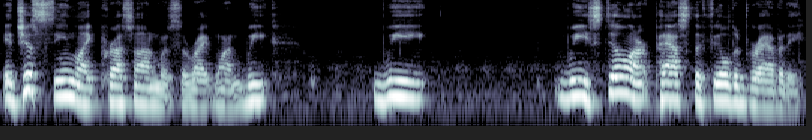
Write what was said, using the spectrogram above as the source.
It just seemed like press on was the right one. We, we, we still aren't past the field of gravity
